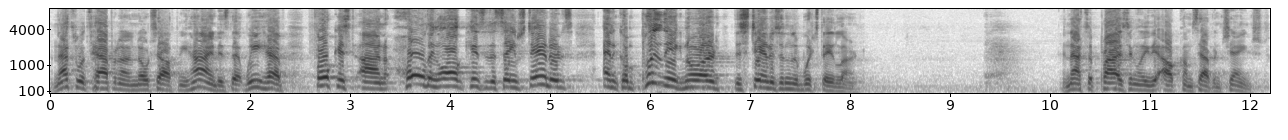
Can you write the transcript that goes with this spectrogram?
And that's what's happened on No Child Behind, is that we have focused on holding all kids to the same standards and completely ignored the standards in which they learn. And not surprisingly, the outcomes haven't changed,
